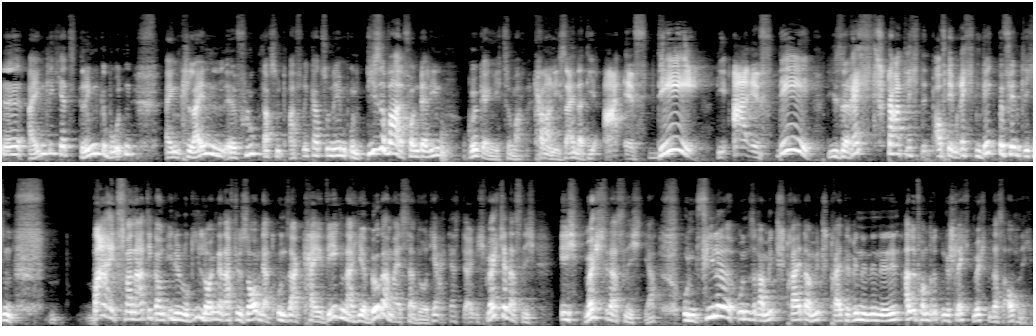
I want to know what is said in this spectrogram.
äh, eigentlich jetzt dringend geboten, einen kleinen äh, Flug nach Südafrika zu nehmen und diese Wahl von Berlin rückgängig zu machen. Kann doch nicht sein, dass die AfD, die AfD, diese rechtsstaatlich auf dem rechten Weg befindlichen Wahrheitsfanatiker und Ideologieleugner dafür sorgen, dass unser Kai Wegener hier Bürgermeister wird. Ja, das, ich möchte das nicht. Ich möchte das nicht, ja. Und viele unserer Mitstreiter, Mitstreiterinnen, alle vom dritten Geschlecht möchten das auch nicht.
